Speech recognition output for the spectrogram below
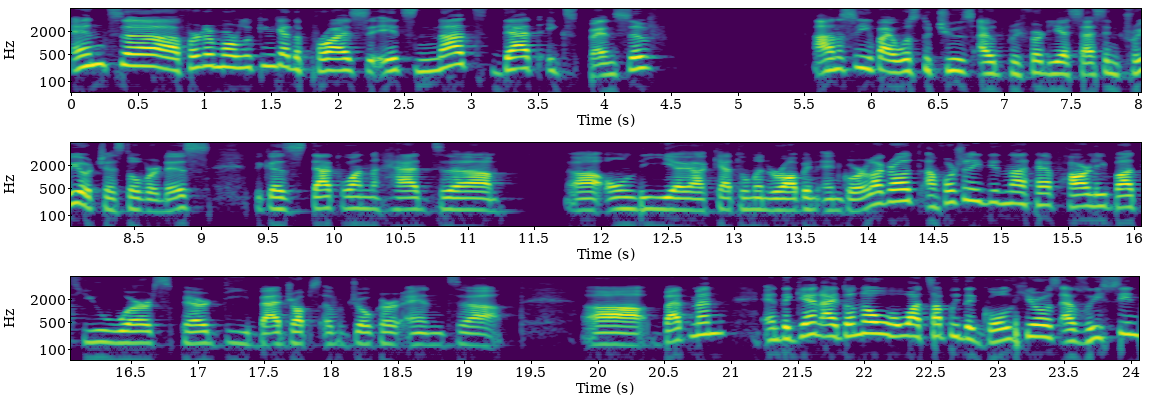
And uh, furthermore, looking at the price, it's not that expensive. Honestly, if I was to choose, I would prefer the Assassin Trio chest over this, because that one had uh, uh, only uh, Catwoman, Robin, and Gorilla Grodd. Unfortunately, did not have Harley, but you were spared the bad drops of Joker and uh, uh, Batman. And again, I don't know what's up with the gold heroes. As we've seen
